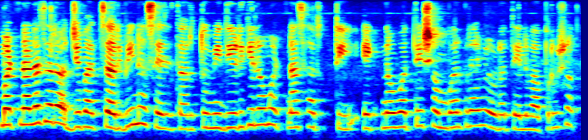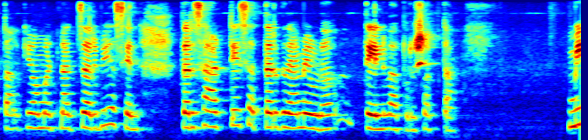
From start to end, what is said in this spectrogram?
मटणाला जर अजिबात चरबी नसेल तर तुम्ही दीड किलो मटणासाठी एक नव्वद ते शंभर ग्रॅम एवढं तेल वापरू शकता किंवा मटणात चरबी असेल तर साठ ते सत्तर ग्रॅम एवढं तेल वापरू शकता. मी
